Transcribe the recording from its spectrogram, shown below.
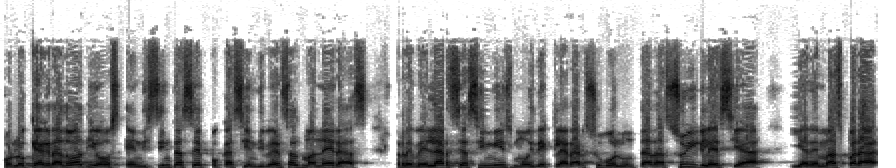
Por lo que agradó a Dios en distintas épocas y en diversas maneras revelarse a sí mismo y declarar su voluntad a su iglesia y además para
